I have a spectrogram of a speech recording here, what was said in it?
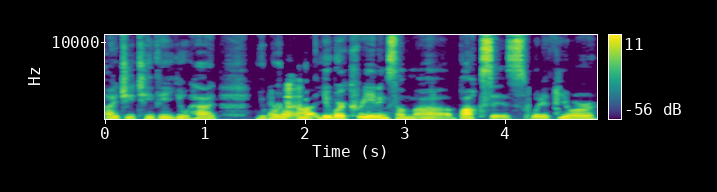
igtv you had you were uh-huh. uh, you were creating some uh, boxes with your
